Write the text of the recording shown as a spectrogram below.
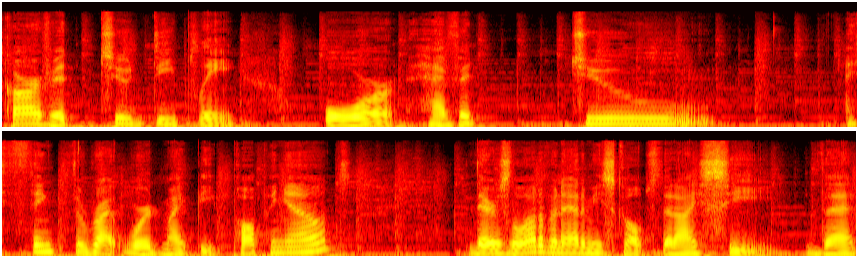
carve it too deeply or have it too... I think the right word might be popping out. There's a lot of anatomy sculpts that I see that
